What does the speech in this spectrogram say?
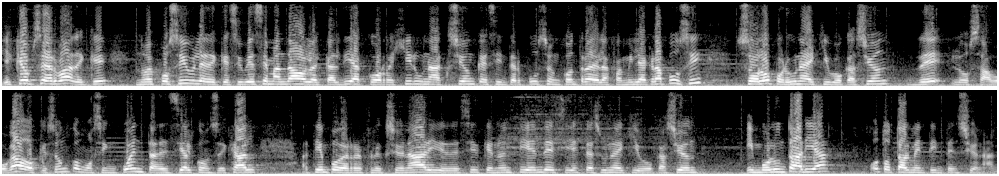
Y es que observa de que no es posible de que se hubiese mandado a la alcaldía corregir una acción que se interpuso en contra de la familia Crapuzzi solo por una equivocación de los abogados, que son como 50, decía el concejal, a tiempo de reflexionar y de decir que no entiende si esta es una equivocación involuntaria o totalmente intencional.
